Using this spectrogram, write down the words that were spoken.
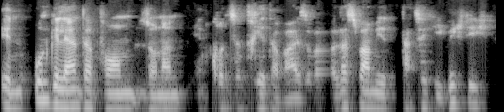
in ungelernter Form, sondern konzentrierter Weise, weil das war mir tatsächlich wichtig,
